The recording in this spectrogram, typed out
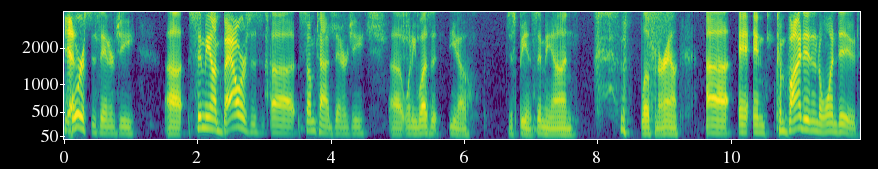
Yes. Horace's energy, uh, Simeon Bowers' is uh, sometimes energy uh, when he wasn't, you know, just being Simeon loafing around, uh, and, and combined it into one dude.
